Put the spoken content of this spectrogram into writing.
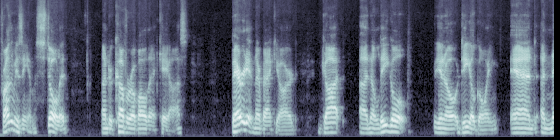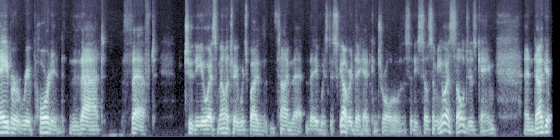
from the museum stole it under cover of all that chaos buried it in their backyard got an illegal you know deal going and a neighbor reported that theft to the US military which by the time that it was discovered they had control over the city. So some US soldiers came and dug it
